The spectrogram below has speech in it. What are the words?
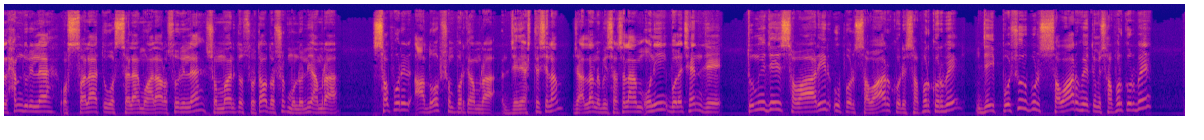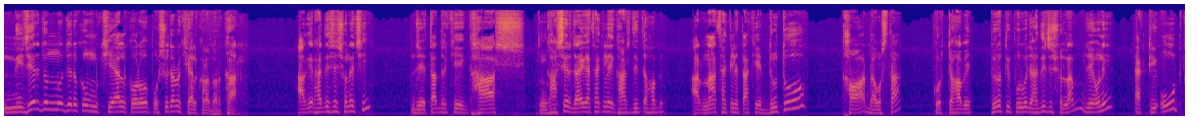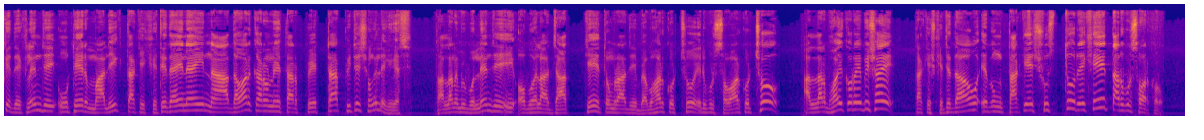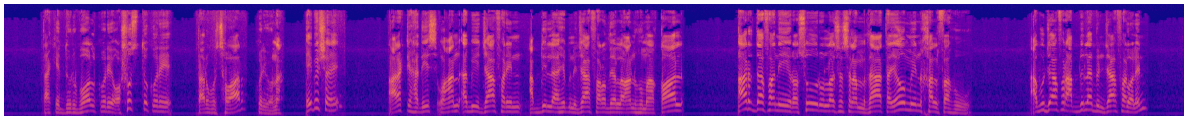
আলহামদুলিল্লাহ ওসালাতু ওসালাম আলা রসুলিল্লাহ। সম্মানিত শ্রোতা ও দর্শক মণ্ডলী, আমরা সফরের আদব সম্পর্কে আমরা জেনে আসতেছিলাম, যে আল্লাহ নবী সাল্লাম উনি বলেছেন যে, তুমি যে সওয়ারির উপর সওয়ার করে সফর করবে, যেই পশুর উপর সওয়ার হয়ে তুমি সফর করবে, নিজের জন্য যেরকম খেয়াল করো, পশুটারও খেয়াল করা দরকার। আগের হাদিসে শুনেছি যে, তাদেরকে ঘাস, ঘাসের জায়গা থাকলে ঘাস দিতে হবে, আর না থাকলে তাকে দ্রুত খাওয়ার ব্যবস্থা করতে হবে। বিরতির পূর্বে যে হাদিসে শুনলাম যে উনি একটি উঁটকে দেখলেন যে উঁটের মালিক তাকে খেতে দেয় নাই, না দেওয়ার কারণে তার পেটটা পিঠের সঙ্গে লেগে গেছে। তো আল্লাহ নবী বললেন যে এই অবহেলা জাতকে তোমরা যে ব্যবহার করছ, এর উপর সওয়ার করছ, আল্লাহর ভয় করো এ বিষয়ে, তাকে খেতে দাও এবং তাকে সুস্থ রেখে তার উপর সওয়ার করো। তাকে দুর্বল করে, অসুস্থ করে তার উপর সওয়ার করিও না। এ বিষয়ে আর একটি হাদিস, ওয়ান আবি জাফারিন আবদুল্লাহ ইবিন জাফর আনহুমা কল আর দাফানি রসুরাম দাতমিন খালফাহু। Abu Jafar Abdullah bin Jafar বলেন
